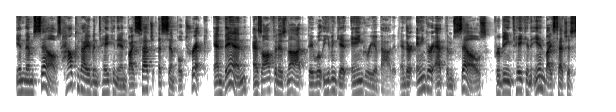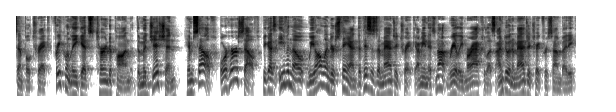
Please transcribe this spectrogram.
in themselves. How could I have been taken in by such a simple trick? And then, as often as not, they will even get angry about it. And their anger at themselves for being taken in by such a simple trick frequently gets turned upon the magician himself or herself. Because even though we all understand that this is a magic trick, I mean, it's not really miraculous. I'm doing a magic trick for somebody.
